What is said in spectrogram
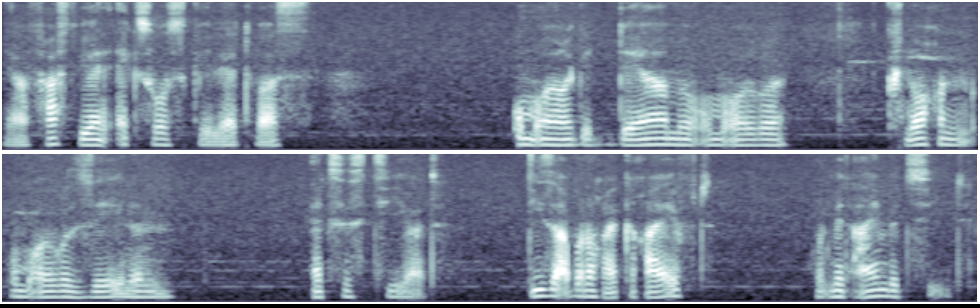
ja, fast wie ein Exoskelett, was um eure Gedärme, um eure Knochen, um eure Sehnen existiert, diese aber noch ergreift und mit einbezieht.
